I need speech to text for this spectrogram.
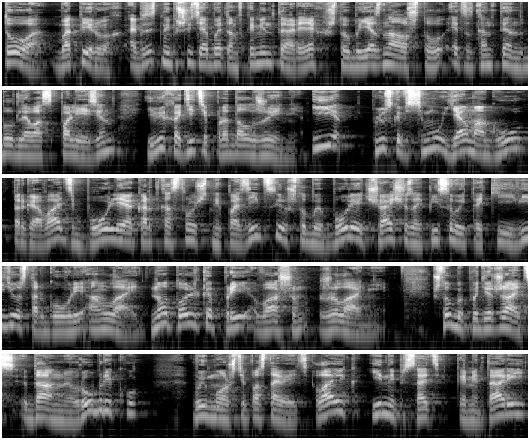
то, во-первых, обязательно пишите об этом в комментариях, чтобы я знал, что этот контент был для вас полезен и вы хотите продолжения. И плюс ко всему я могу торговать более краткосрочные позиции, чтобы более чаще записывать такие видео с торговлей онлайн, но только при вашем желании. Чтобы поддержать данную рубрику, вы можете поставить лайк и написать комментарий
